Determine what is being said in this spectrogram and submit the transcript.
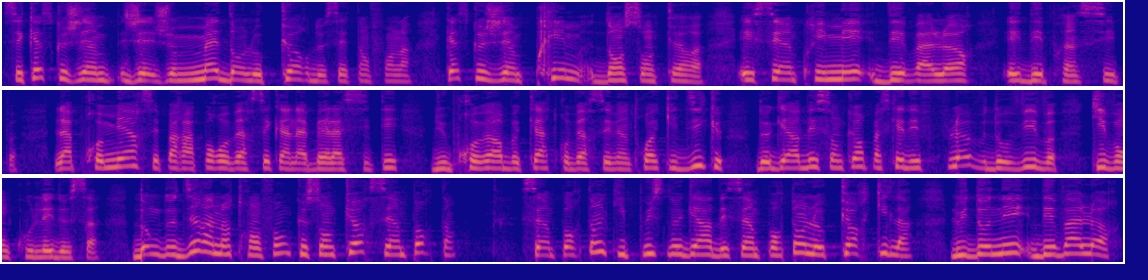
C'est qu'est-ce que je mets dans le cœur de cet enfant-là? Qu'est-ce que j'imprime dans son cœur? Et c'est imprimer des valeurs et des principes. La première, c'est par rapport au verset qu'Annabelle a cité du Proverbe 4, verset 23, qui dit que de garder son cœur parce qu'il y a des fleuves d'eau vive qui vont couler de ça. Donc, de dire à notre enfant que son cœur, c'est important c'est important qu'il puisse le garder. C'est important le cœur qu'il a. Lui donner des valeurs,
